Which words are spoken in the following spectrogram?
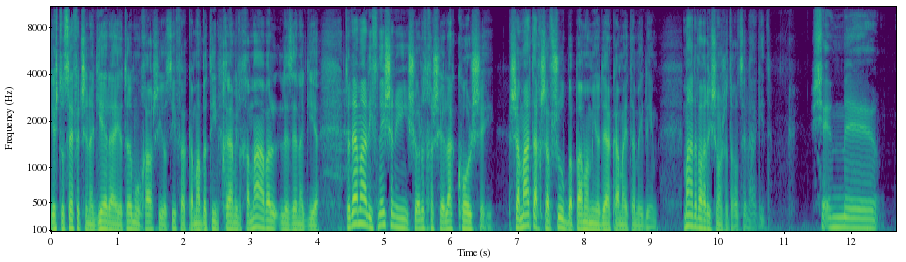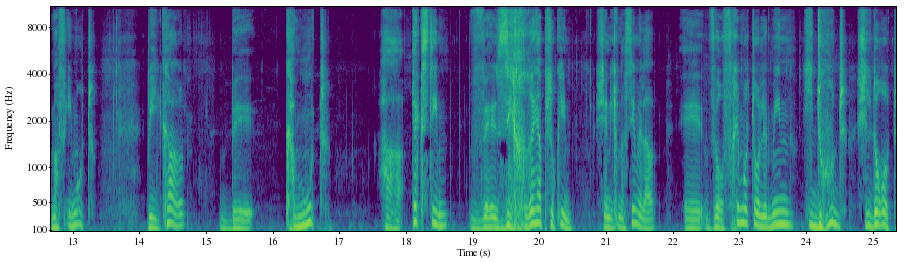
יש תוספת שנגיע אליה יותר מאוחר, שהיא הוסיפה כמה בתים אחרי המלחמה, אבל לזה נגיע. אתה יודע מה, לפני שאני שואל אותך שאלה כלשהי, שמעת עכשיו שוב בפעם המי יודע כמה את המילים. מה הדבר הראשון שאתה רוצה להגיד? שהן uh, מפעימות. בעיקר בכמות הטקסטים וזכרי הפסוקים שנכנסים אליו, uh, והופכים אותו למין הדהוד של דורות.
